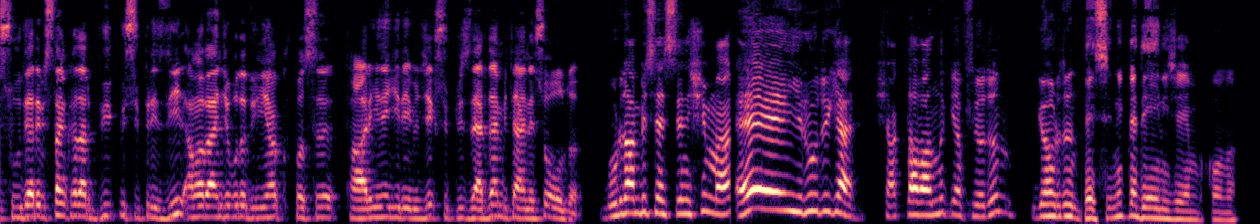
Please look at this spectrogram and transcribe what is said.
Suudi Arabistan kadar büyük bir sürpriz değil ama bence bu da Dünya Kupası tarihine girebilecek sürprizlerden bir tanesi oldu. Buradan bir seslenişim var. Ey Rudiger! Şaklavanlık yapıyordun, gördün. Kesinlikle değineceğim bu konu.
